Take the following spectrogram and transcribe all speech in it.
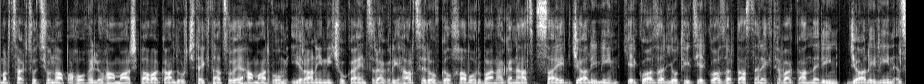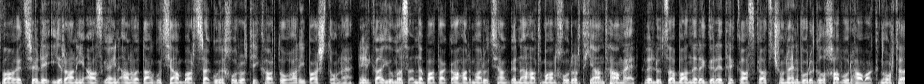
մրցակցություն ապահովելու համար։ Բավական լուրջ տեխնացու է համարվում Իրանի միջուկային ծրագրի հարցերով գլխավոր բանագնաց Սայիդ Ջալիլին։ 2007-ից 2013 թվականներին Ջալիլին զբաղեցրել է Իրանի ազգային անվտանգության բարձրագույն խորհրդի քարտուղարի պաշտոնը։ Ներկայումս նպատակահար հարմարության գնահատման խորհրդի անդամ է։ Վերլուծաբանները գրեթե կասկած չունեն, որ գլխավոր հավակնորդը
